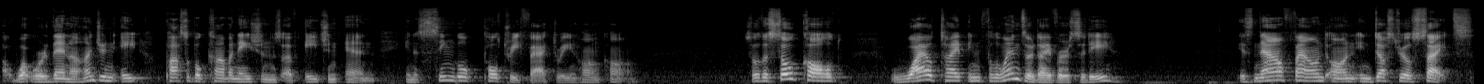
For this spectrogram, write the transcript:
what were then 108 possible combinations of H and N in a single poultry factory in Hong Kong. So the so-called wild-type influenza diversity is now found on industrial sites.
